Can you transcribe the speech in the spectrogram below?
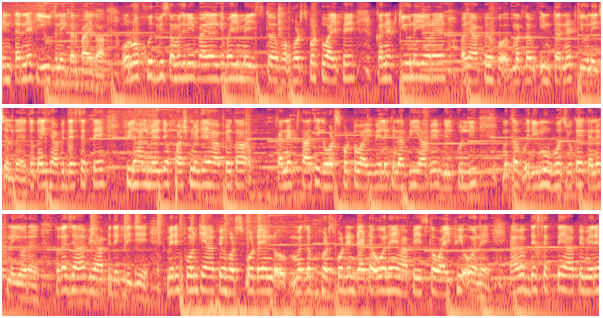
इंटरनेट यूज़ नहीं कर पाएगा और वो खुद भी समझ नहीं पाएगा कि भाई मैं इसका हॉटस्पॉट टू वाईफाई कनेक्ट क्यों नहीं हो रहा है और यहाँ पे मतलब इंटरनेट क्यों नहीं चल रहा है तो कहीं यहाँ पे देख सकते हैं फ़िलहाल मेरे जो फ़र्स्ट में जो यहाँ पे था कनेक्ट था ठीक है हॉटस्पॉट टू वाईफाई लेकिन अभी यहाँ पे बिल्कुल ही मतलब रिमूव हो चुका है कनेक्ट नहीं हो रहा है तो कैसे यहाँ पे यहाँ पे देख लीजिए मेरे फ़ोन के यहाँ पे हॉटस्पॉट एंड मतलब हॉटस्पॉट एंड डाटा ऑन है यहाँ पे इसका वाईफाई ऑन है यहाँ पे आप देख सकते हैं यहाँ पे मेरे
